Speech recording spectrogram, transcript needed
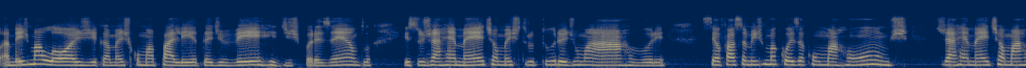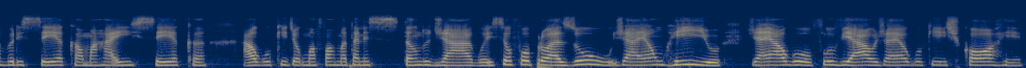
a mesma lógica, mas com uma paleta de verdes, por exemplo, isso já remete a uma estrutura de uma árvore. Se eu faço a mesma coisa com marrons, já remete a uma árvore seca, uma raiz seca, algo que de alguma forma está necessitando de água. E se eu for para o azul, já é um rio, já é algo fluvial, já é algo que escorre,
